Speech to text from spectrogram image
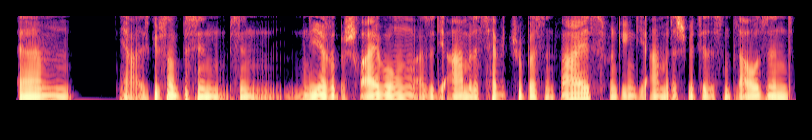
Ähm, ja, es gibt noch ein bisschen, bisschen nähere Beschreibungen. Also die Arme des Heavy Troopers sind weiß, von gegen die Arme des Spezialisten blau sind.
